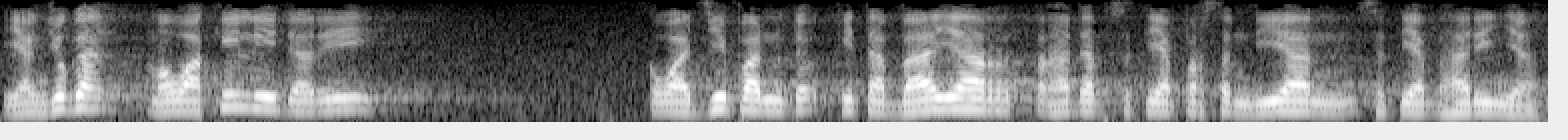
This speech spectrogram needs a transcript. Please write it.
Yang juga mewakili dari kewajiban untuk kita bayar terhadap setiap persendian setiap harinya.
